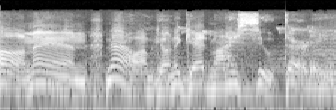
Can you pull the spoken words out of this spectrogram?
Oh man, now I'm gonna get my suit dirty.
